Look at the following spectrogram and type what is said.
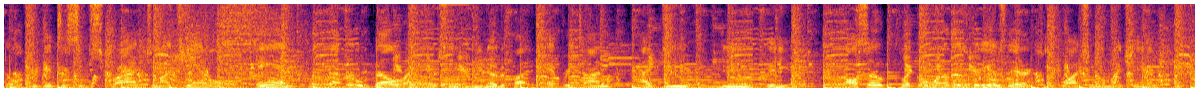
Don't forget to subscribe to my channel and click that little bell right there so you can be notified every time I do a new video. Also, click on one of those videos there. Keep watching on my channel.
